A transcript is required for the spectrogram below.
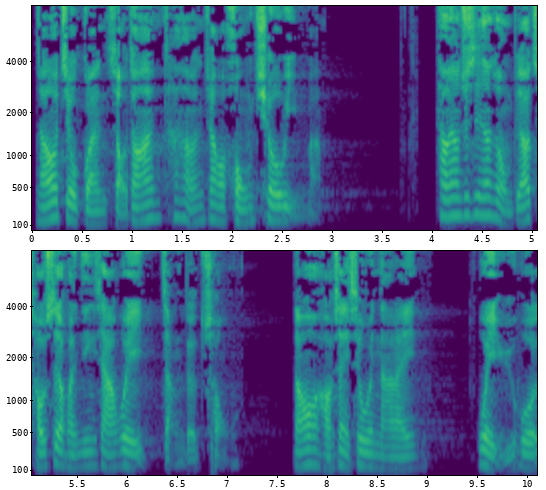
然后就果然找到它，它好像叫红蚯蚓吧，它好像就是那种比较潮湿的环境下会长的虫，然后好像也是会拿来喂鱼或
